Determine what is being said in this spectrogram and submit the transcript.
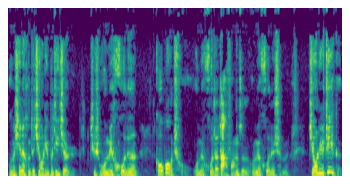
我们现在很多焦虑不对劲儿，就是我没获得高报酬，我没获得大房子，我没获得什么，焦虑这个，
